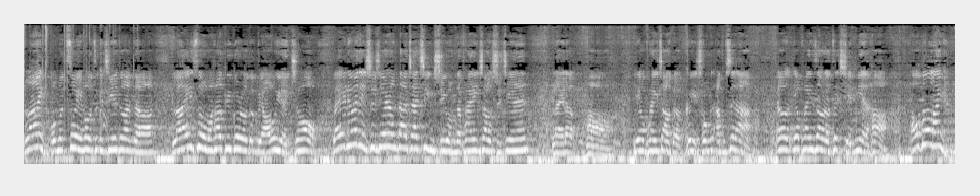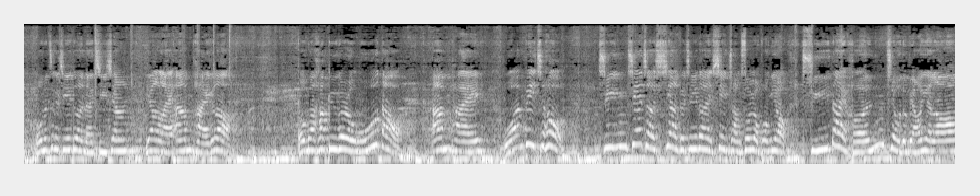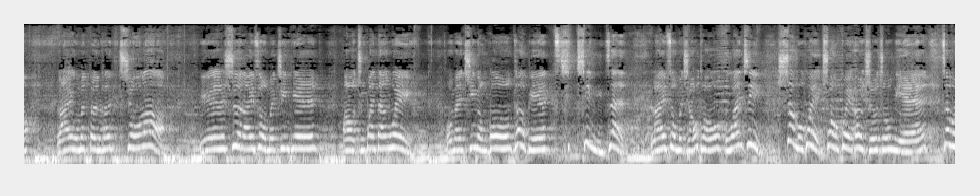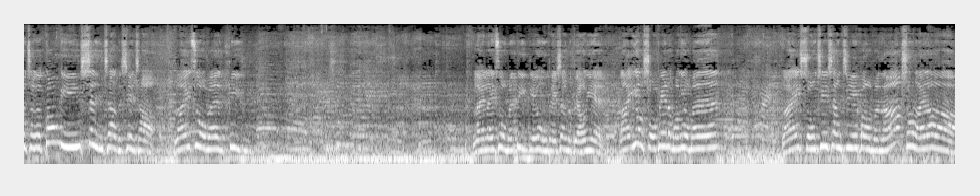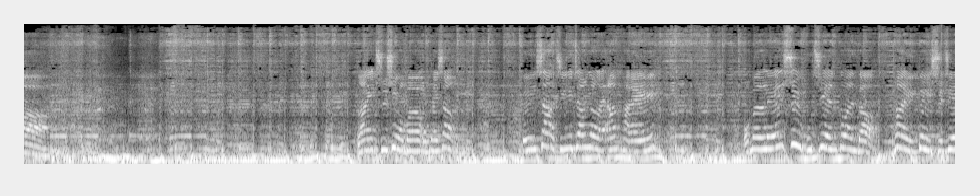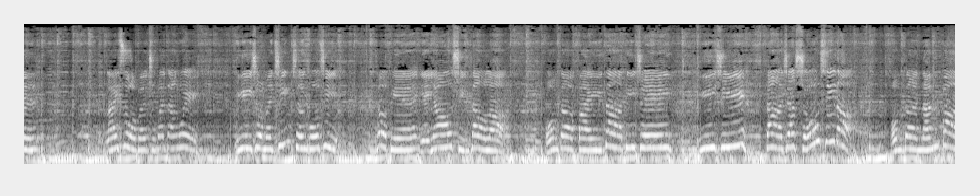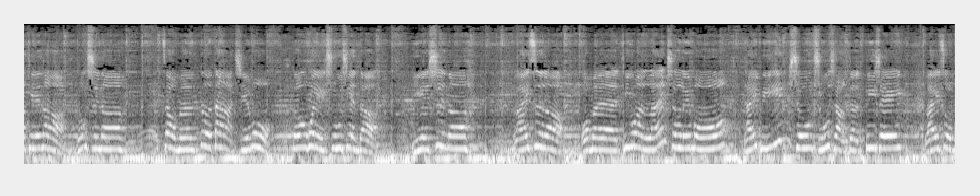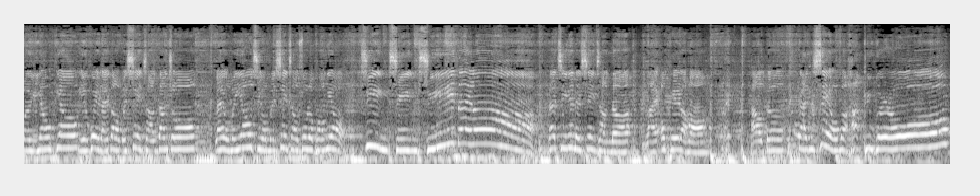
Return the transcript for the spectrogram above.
来，我们最后这个阶段呢，来自我们 Happy Girl 的表演之后，来留一点时间让大家进行我们的拍照时间。来了哈，要拍照的可以冲啊，不是啦，要要拍照的在前面哈。好的，来，我们这个阶段呢，即将要来安排了。我们 Happy Girl 舞蹈安排完毕之后，紧接着下个阶段，现场所有朋友期待很久的表演喽。来，我们等很久了，也是来自我们今天哦主办单位，我们青龙宫特别庆庆赞，来自我们桥头福安庆圣母会创会二十周年，在我们整个恭迎圣驾的现场，来自我们第。来，来自我们定点舞台上的表演，来右手边的朋友们，来手机相机帮我们拿出来了。来，持续我们舞台上，等一下即将要来安排我们连续不间断的派对时间，来自我们主办单位以及我们金城国际，特别也邀请到了我们的百大 DJ 以及大家熟悉的我们的南霸天啊，同时呢，在我们各大节目都会出现的，也是呢。来自了我们 T1 篮球联盟台皮英雄主场的 DJ，来自我们幺幺也会来到我们现场当中，来我们邀请我们现场所有的朋友敬请期待啦！今天的现场呢，来 OK 了哈，好的，感谢我们 Happy Girl，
